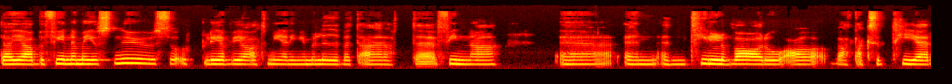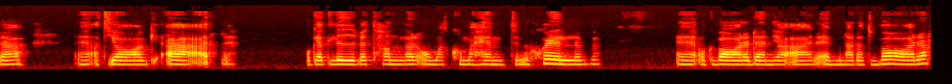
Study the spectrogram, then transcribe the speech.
där jag befinner mig just nu så upplever jag att meningen med livet är att eh, finna eh, en, en tillvaro av att acceptera eh, att jag är. Och att livet handlar om att komma hem till mig själv och vara den jag är ämnad att vara.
